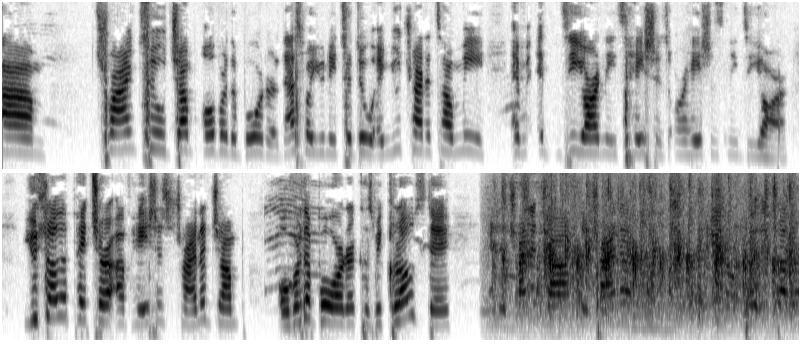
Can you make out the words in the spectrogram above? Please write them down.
um trying to jump over the border. That's what you need to do. And you try to tell me if DR needs Haitians or Haitians need DR. You show the picture of Haitians trying to jump over the border because we closed it, and they're trying to jump. They're trying to, you know, put each other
